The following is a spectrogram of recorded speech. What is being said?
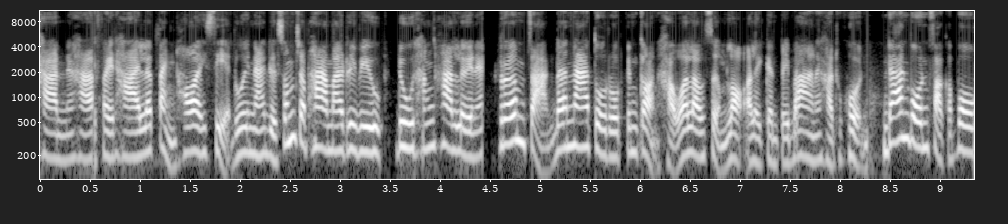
คันนะคะไฟท้ายและแต่งท่อไอเสียด้วยนะ เดี๋ยวส้มจะพามารีวิวดูทั้งคันเลยนะ เริ่มจากด้านหน้าตัวรถกันก่อนค่ะว่าเราเสริมหล่ออะไรกันไปบ้างนะคะ ทุกคน ด้านบนฝากระโปรง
